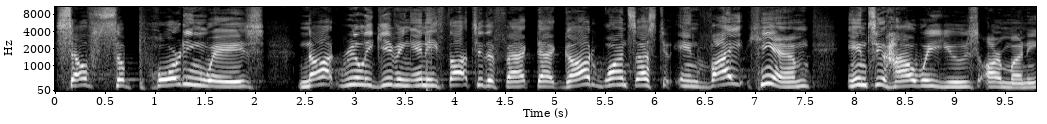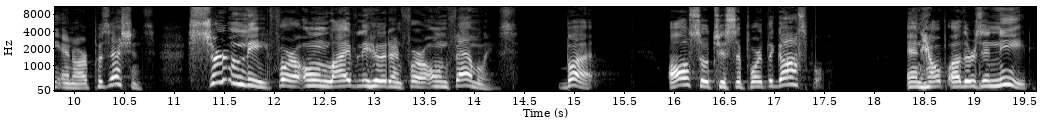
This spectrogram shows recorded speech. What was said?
self supporting ways, not really giving any thought to the fact that God wants us to invite Him into how we use our money and our possessions. Certainly for our own livelihood and for our own families, but also to support the gospel and help others in need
